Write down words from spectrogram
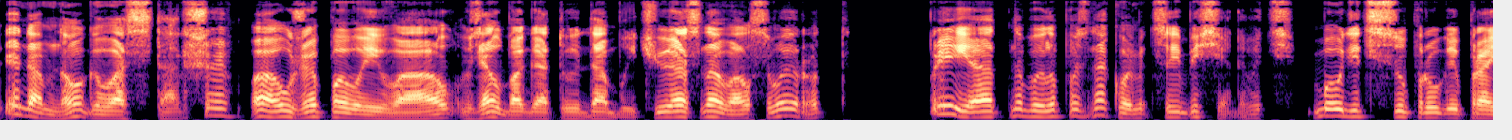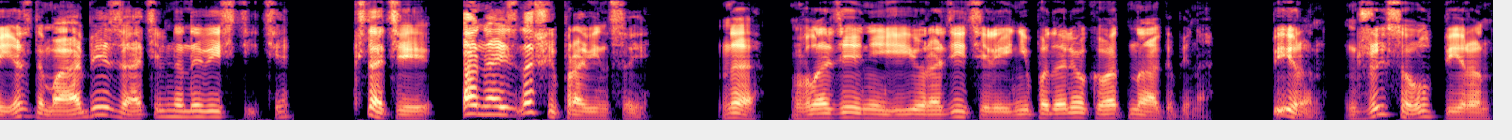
Я намного вас старше, а уже повоевал, взял богатую добычу и основал свой род. Приятно было познакомиться и беседовать. Будете с супругой проездом, а обязательно навестите. Кстати, она из нашей провинции. Да, владение ее родителей неподалеку от Нагобина. Пирон, Джи Саул Пирон.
